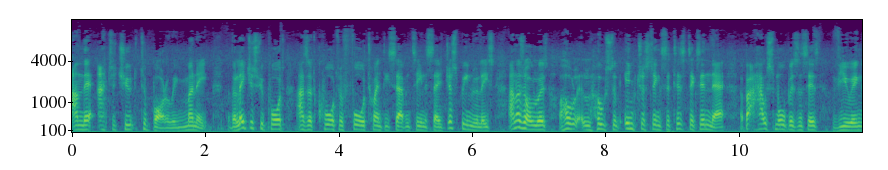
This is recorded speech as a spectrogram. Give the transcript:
and their attitude to borrowing money. Now, the latest report, as at quarter four 2017, has just been released, and as always, a whole little host of interesting statistics in there about how small businesses viewing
